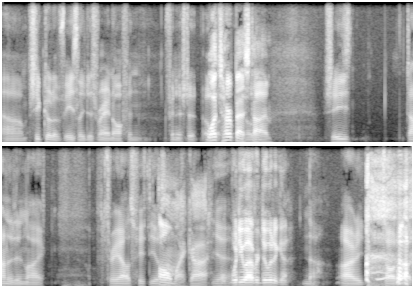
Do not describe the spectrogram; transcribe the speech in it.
Um, she could have easily just ran off and finished it. a what's lot her best earlier. time? She's done it in like three hours fifty. Or Oh something. my god. Yeah. Would you ever do it again? No. I already told her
